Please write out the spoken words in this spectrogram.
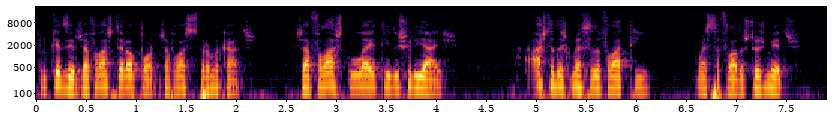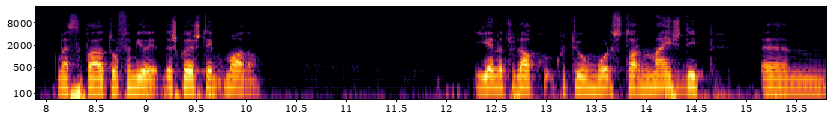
Porque quer dizer, já falaste de aeroportos, já falaste de supermercados, já falaste de leite e dos cereais. Às tantas começas a falar de ti, começas a falar dos teus medos, começas a falar da tua família, das coisas que te incomodam. E é natural que, o teu humor se torne mais deep. Um,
